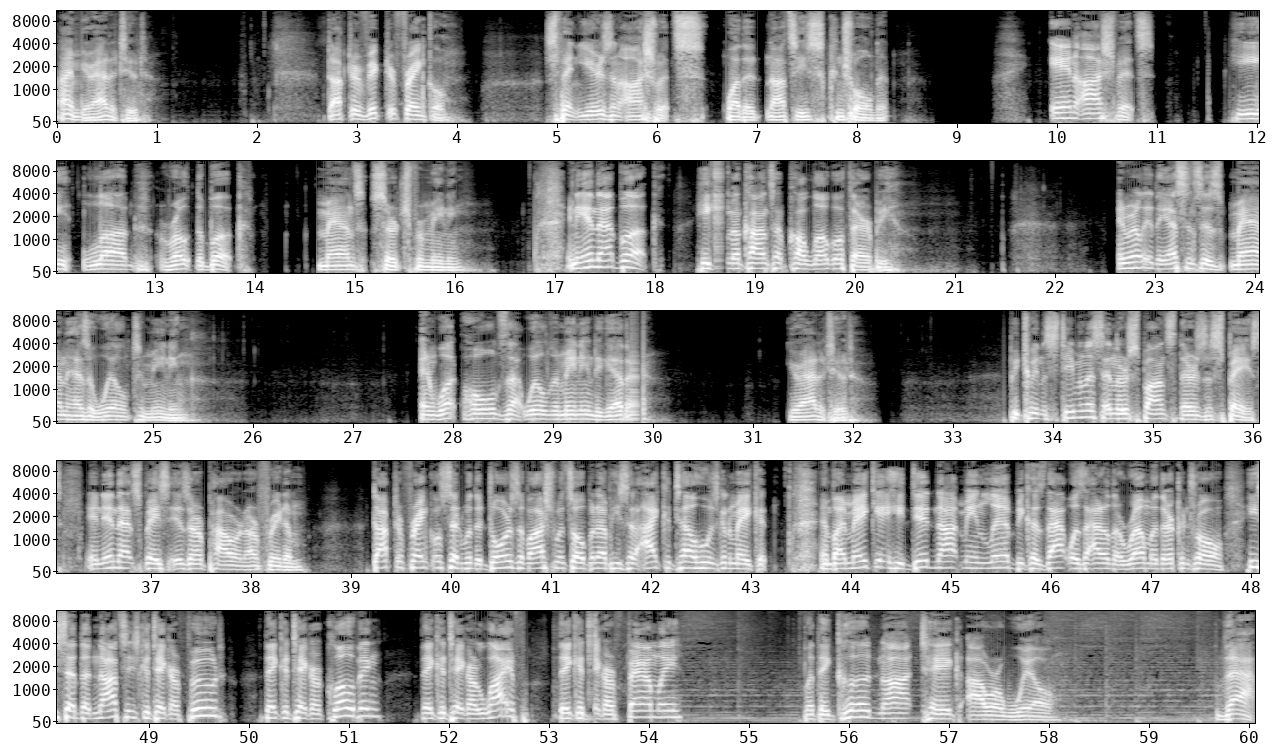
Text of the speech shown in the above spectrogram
I am your attitude. Dr. Viktor Frankl spent years in Auschwitz while the Nazis controlled it in Auschwitz, he lugged, wrote the book, Man's Search for Meaning. And in that book, he came a concept called logotherapy. And really, the essence is man has a will to meaning. And what holds that will to meaning together? Your attitude. Between the stimulus and the response, there's a space. And in that space is our power and our freedom. Dr. Frankl said when the doors of Auschwitz opened up, he said, I could tell who was going to make it. And by make it, he did not mean live because that was out of the realm of their control. He said the Nazis could take our food, they could take our clothing, they could take our life, they could take our family. but they could not take our will. That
